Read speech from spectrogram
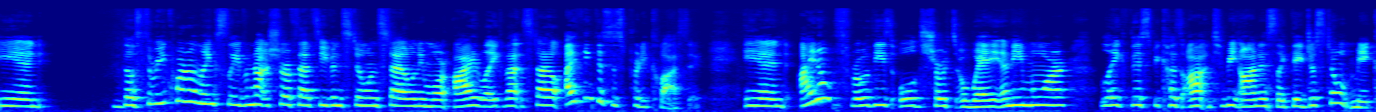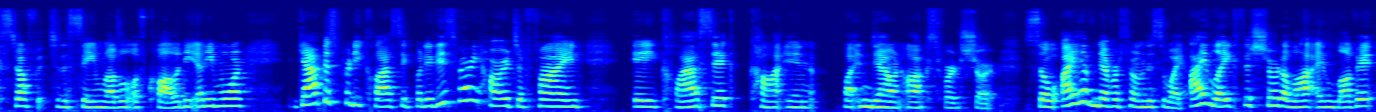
And the three quarter length sleeve, I'm not sure if that's even still in style anymore. I like that style. I think this is pretty classic. And I don't throw these old shirts away anymore like this because uh, to be honest, like they just don't make stuff to the same level of quality anymore. Gap is pretty classic, but it is very hard to find a classic cotton button down Oxford shirt. So I have never thrown this away. I like this shirt a lot. I love it.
